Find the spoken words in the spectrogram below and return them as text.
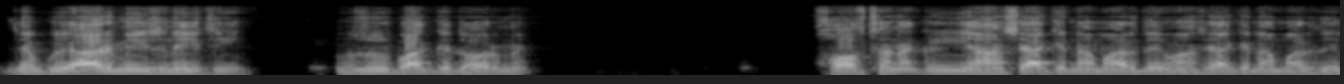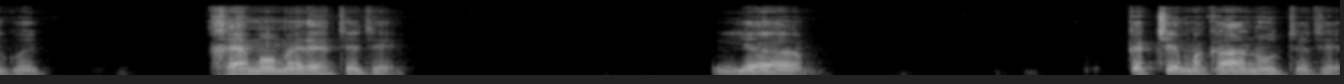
جب کوئی آرمیز نہیں تھی۔ حضور پاک کے دور میں خوف تھا نا کہیں یہاں سے آ کے نہ مار دے، وہاں سے آ کے نہ مار دے، کوئی خیموں میں رہتے تھے یا کچے مکان ہوتے تھے۔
